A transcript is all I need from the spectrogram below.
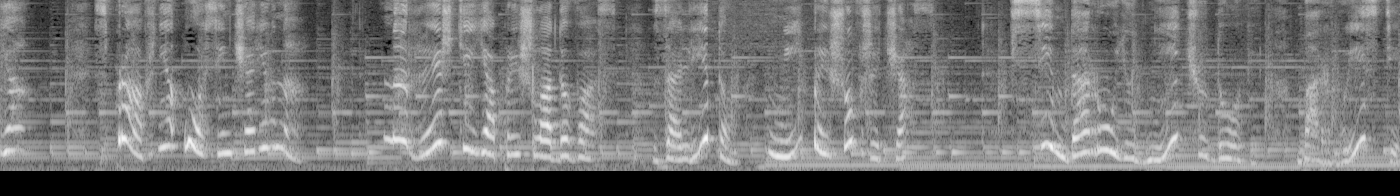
і я. Справжня осінь чарівна. Нарешті я прийшла до вас. За літом мій прийшов вже час. Всім дарую дні чудові, барвисті,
